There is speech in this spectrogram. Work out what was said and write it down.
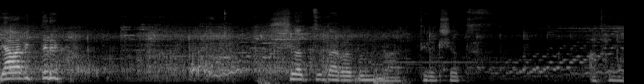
Ya bir tırık. Şatı da aradım da tırık şat. Atamadım.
